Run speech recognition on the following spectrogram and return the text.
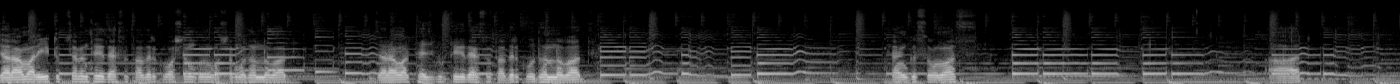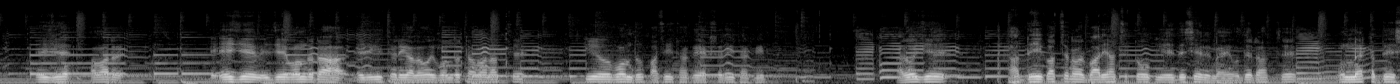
যারা আমার ইউটিউব চ্যানেল থেকে দেখছ তাদেরকে অসংখ্য অসংখ্য ধন্যবাদ। যারা আমার ফেসবুক থেকে দেখছ, তাদেরকেও ধন্যবাদ। Thank you so much. আর এই যে আমার এই যে যে বন্ধুটা এদিকে চলে গেল, ওই বন্ধুটা আমার হচ্ছে প্রিয় বন্ধু, পাশেই থাকে, একসাথেই থাকে। আর ওই যে হাত দিয়ে করছেন ওর বাড়ি হচ্ছে তৌপি এই দেশের নাই, ওদের হচ্ছে অন্য একটা দেশ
